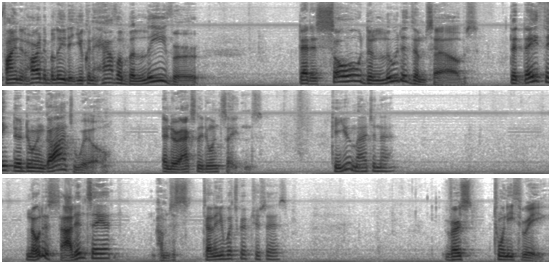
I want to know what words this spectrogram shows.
find it hard to believe that you can have a believer that is so deluded themselves that they think they're doing God's will and they're actually doing Satan's. Can you imagine that? Notice, I didn't say it. I'm just telling you what Scripture says. Verse 23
